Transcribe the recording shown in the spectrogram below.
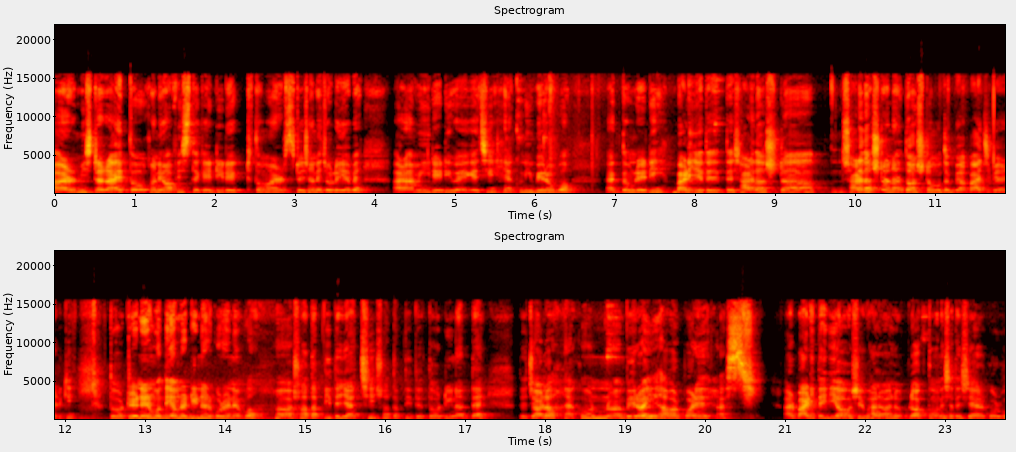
আর মিস্টার রায় তো ওখানে অফিস থেকে ডিরেক্ট তোমার স্টেশনে চলে যাবে। আর আমি রেডি হয়ে গেছি, এখনই বেরোবো। একদম রেডি বাড়ি যেতে যেতে সাড়ে দশটা সাড়ে দশটা নয়, দশটা মতো বাজবে আর কি। তো ট্রেনের মধ্যেই আমরা ডিনার করে নেব। শতাব্দীতে যাচ্ছি, শতাব্দীতে তো ডিনার দেয়। তো চলো, এখন বেরোই, আবার পরে আসছি। আর বাড়িতে গিয়ে অবশ্যই ভালো ভালো ব্লগ তোমাদের সাথে শেয়ার করব।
